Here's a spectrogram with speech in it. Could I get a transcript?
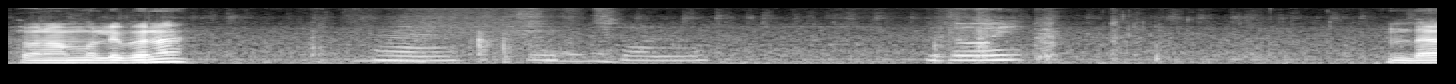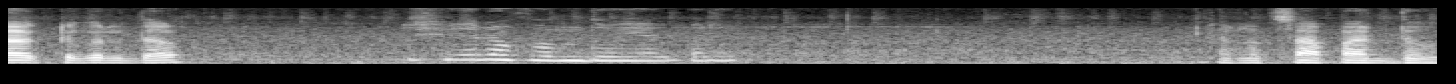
তোমার নাম বলিবে না? হ্যাঁ দই। দাও একটু করে দাও। সেরকম দই একবারে। তাহলে চাপার দাও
